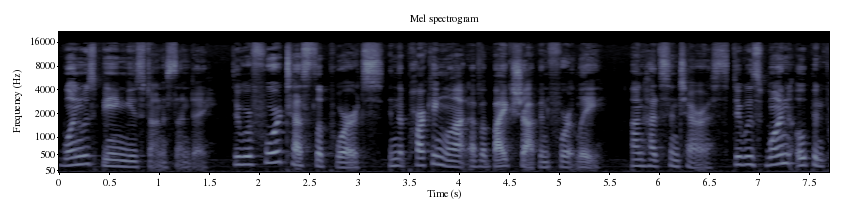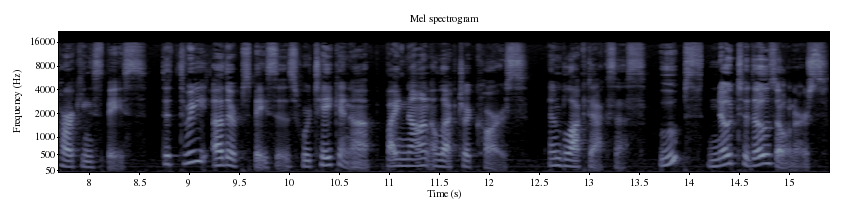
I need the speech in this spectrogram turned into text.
One was being used on a Sunday. There were four Tesla ports in the parking lot of a bike shop in Fort Lee on Hudson Terrace. There was one open parking space. The three other spaces were taken up by non-electric cars and blocked access. Oops, note to those owners.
